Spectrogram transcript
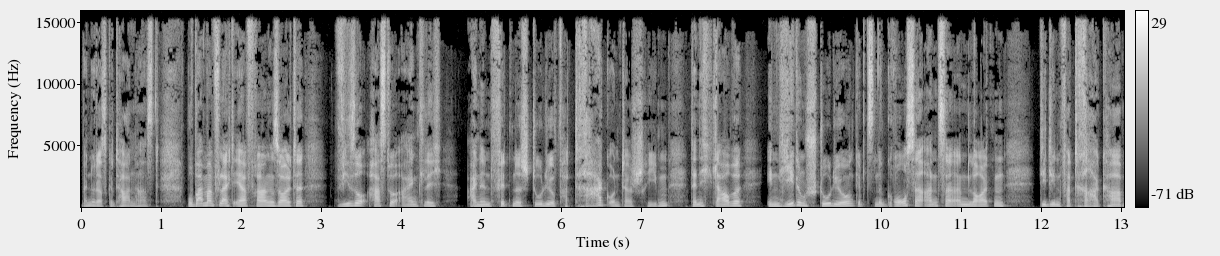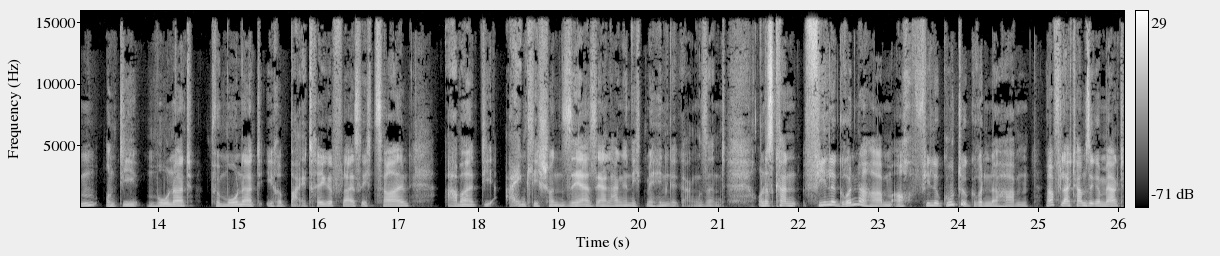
wenn du das getan hast? Wobei man vielleicht eher fragen sollte, wieso hast du eigentlich einen Fitnessstudio-Vertrag unterschrieben, denn ich glaube, in jedem Studio gibt es eine große Anzahl an Leuten, die den Vertrag haben und die Monat für Monat ihre Beiträge fleißig zahlen, aber die eigentlich schon sehr, sehr lange nicht mehr hingegangen sind. Und es kann viele Gründe haben, auch viele gute Gründe haben. Ja, vielleicht haben sie gemerkt,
